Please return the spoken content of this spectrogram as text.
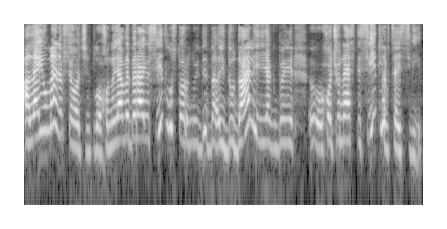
Але і у мене все дуже плохо. Ну я вибираю світлу сторону, йду, далі, якби е, хочу нести світле в цей світ.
